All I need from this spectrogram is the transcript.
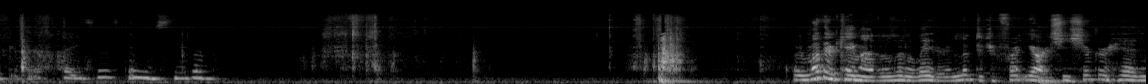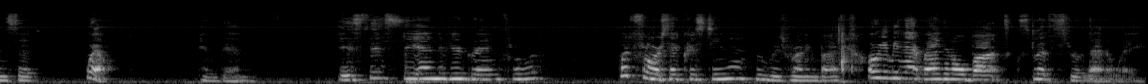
Look at their faces. Can you see them? When Mother came out a little later and looked at her front yard, she shook her head and said, Well, and then, is this the end of your grand floor? What floor? said Christina, who was running by. Oh, you mean that ragged old box? Let's throw that away.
